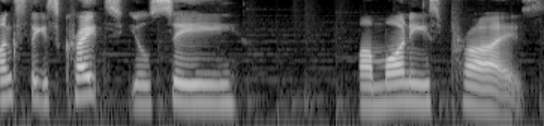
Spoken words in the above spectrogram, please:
Amongst these crates, you'll see Marmoni's prize.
